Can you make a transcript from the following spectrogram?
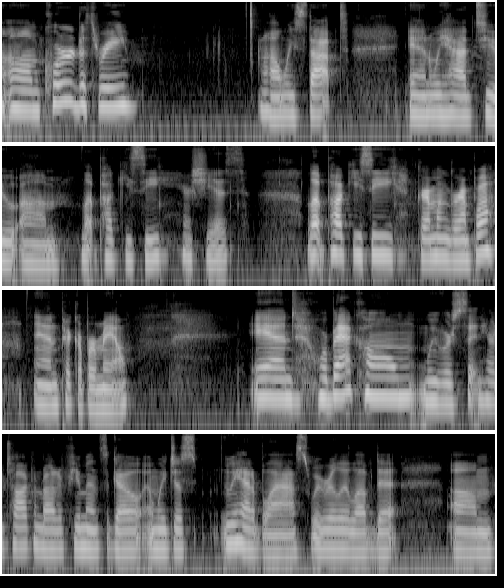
um, quarter to three. Uh, we stopped, and we had to um, let Pucky see. Here she is. Let Pucky see Grandma and Grandpa, and pick up her mail. And we're back home. We were sitting here talking about it a few minutes ago, and we just we had a blast. We really loved it. Um,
